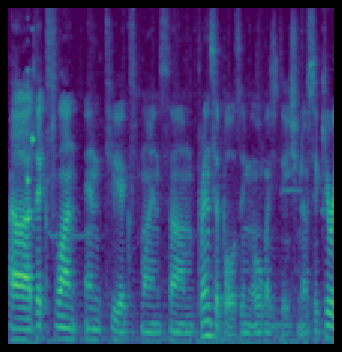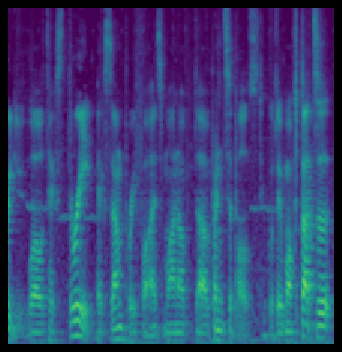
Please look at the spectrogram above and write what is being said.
Uh, text 1 and 2 explain some principles in organizational security, while text 3 exemplifies one of the principles. ということで、まあ、2つ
